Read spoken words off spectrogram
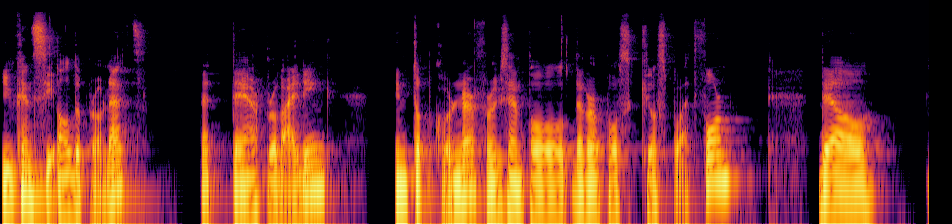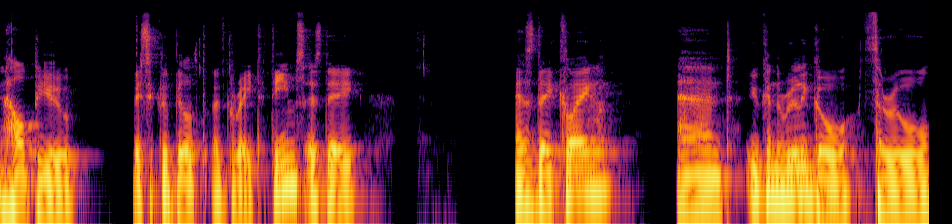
you can see all the products that they are providing in top corner, for example, the developer skills platform they'll help you basically build a great teams as they as they claim. And you can really go through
